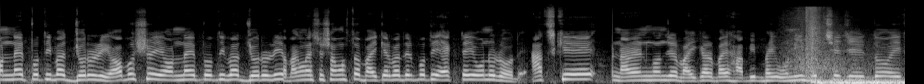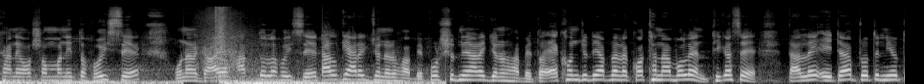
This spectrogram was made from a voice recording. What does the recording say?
অন্যায়ের প্রতিবাদ জরুরি। অবশ্যই অন্যায়ের প্রতিবাদ জরুরি। বাংলাদেশের সমস্ত বাইকারবাদের প্রতি একটাই অনুরোধ। আজকে নারায়ণগঞ্জের বাইকার ভাই হাবিব ভাই, উনি হচ্ছে যেহেতু এখানে অসম্মানিত হয়েছে ওনার গায়ে হাত তোলা হয়েছে কালকে আরেকজনের হবে, পরশু দিন আরেকজনের হবে। তো এখন যদি আপনারা কথা না বলেন, ঠিক আছে, তাহলে এটা প্রতিনিয়ত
